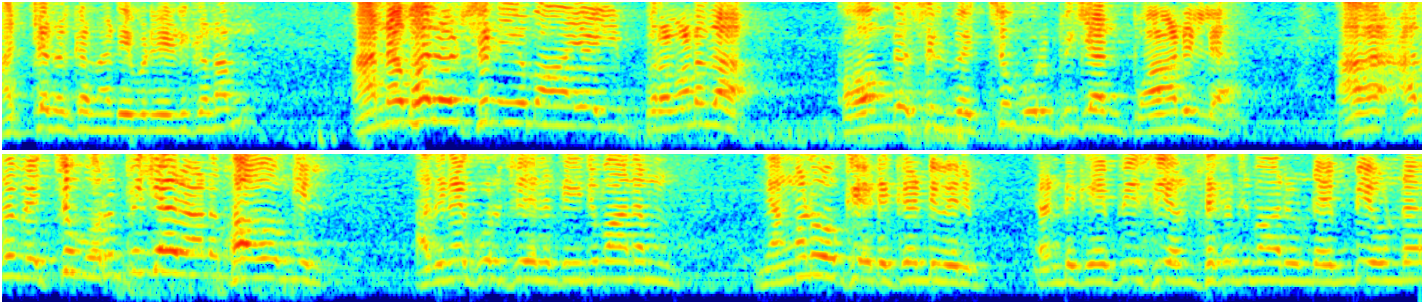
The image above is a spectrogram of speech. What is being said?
അച്ചടക്ക നടപടി എടുക്കണം. അനഭലഷണീയമായ ഈ പ്രവണത കോൺഗ്രസിൽ വെച്ചു പൊറിപ്പിക്കാൻ പാടില്ല. അത് വെച്ചു പൊറിപ്പിക്കാനാണ് ഭാവമെങ്കിൽ അതിനെക്കുറിച്ച് ചില തീരുമാനം ഞങ്ങളുമൊക്കെ എടുക്കേണ്ടി വരും. രണ്ട് കെ പി സി ജനറൽ സെക്രട്ടറിമാരുണ്ട് എം പി ഉണ്ട്.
